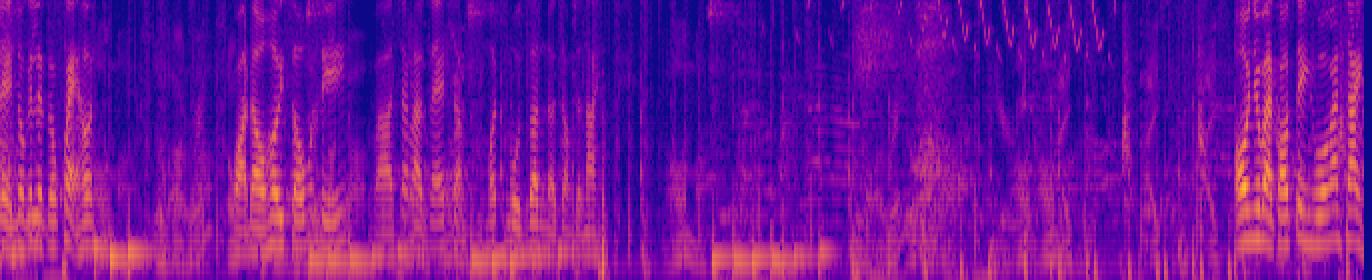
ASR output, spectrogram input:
Để cho cái lực nó khỏe hơn. Quả đầu hơi xấu một tí Và chắc là sẽ chậm mất một dân ở trong trận này. Ô, như vậy có tình huống ăn tranh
